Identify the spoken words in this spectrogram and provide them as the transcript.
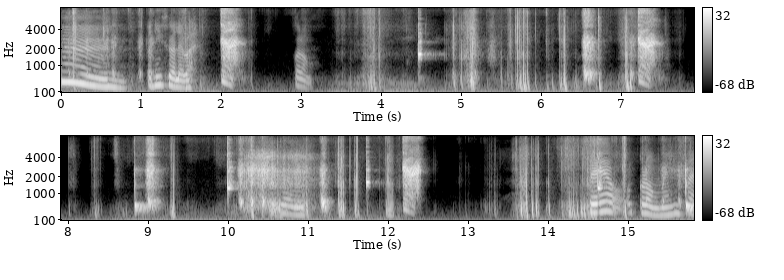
อื อันนี้คืออะไรวะกล่องแล้วเอากล่องไหมาให้ใส่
